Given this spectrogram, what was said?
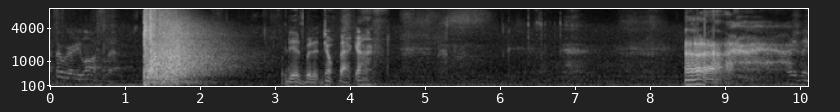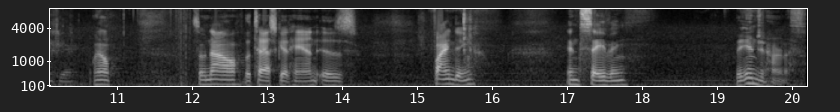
I thought we already lost that. We did, but it jumped back on. Uh, what do you think here? Well, so now the task at hand is finding and saving the engine harness.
